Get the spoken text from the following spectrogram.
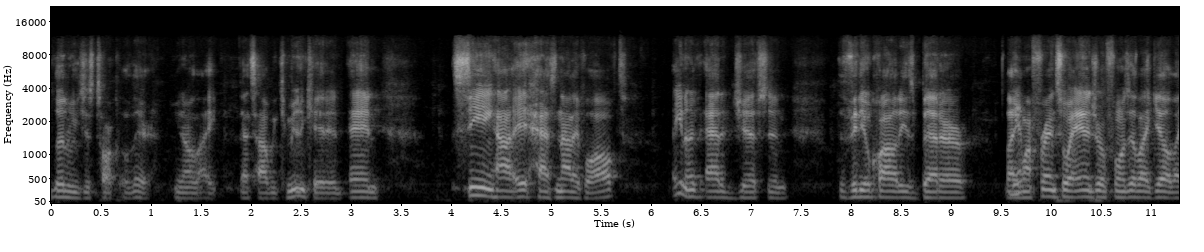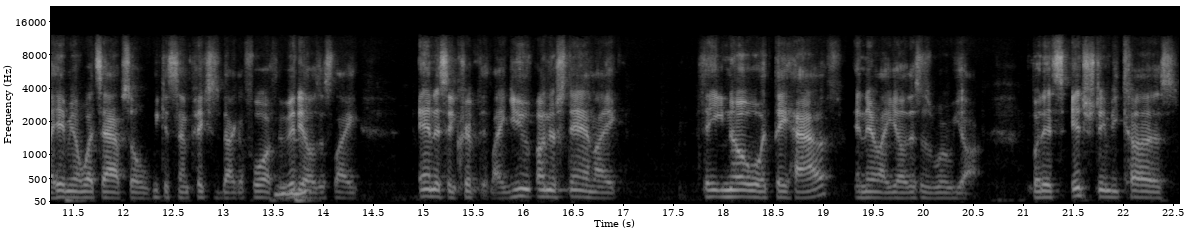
literally just talk over there, you know, like that's how we communicated. And seeing how it has not evolved, you know, they've added GIFs and the video quality is better. Like yep. my friends who are Android phones, they're like, yo, like hit me on WhatsApp so we can send pictures back and forth and mm-hmm. videos. It's like, and it's encrypted. Like you understand, like they know what they have and they're like, yo, this is where we are. But it's interesting because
